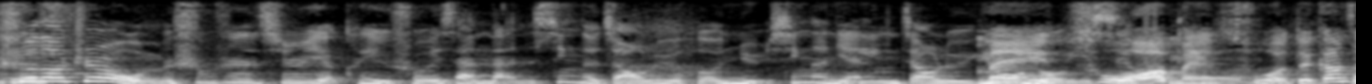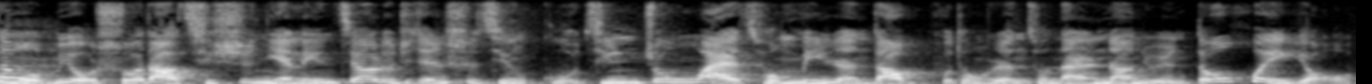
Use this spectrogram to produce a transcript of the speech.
说到这儿，我们是不是其实也可以说一下男性的焦虑和女性的年龄焦虑又没错，没错，对，刚才我们有说到，其实年龄焦虑这件事情，古今中外，从名人到普通人，从男人到女人都会有，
